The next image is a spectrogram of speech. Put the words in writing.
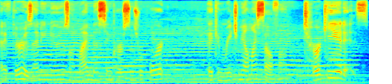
And if there is any news on my missing persons report, they can reach me on my cell phone. Turkey it is.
